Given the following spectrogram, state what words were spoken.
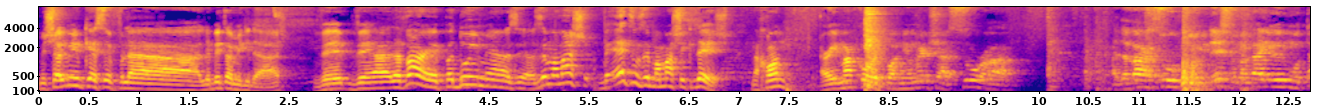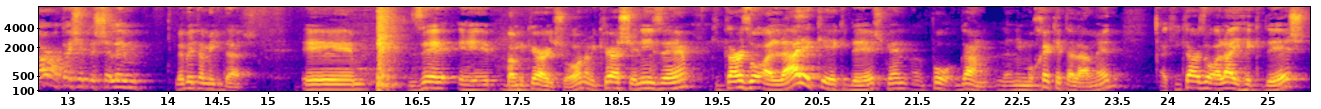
משלמים כסף לבית המקדש, והדבר פדוי מהזה, אז זה ממש, בעצם זה ממש הקדש, נכון? הרי מה קורה פה? אני אומר שאסור, הדבר אסור כמו הקדש, ומתי יהיה מותר? מתי שתשלם לבית המקדש. אמ, זה אה, במקרה הראשון, המקרה השני זה כיכר זו עליי כהקדש, כן, פה גם אני מוחק את הלמד, הכיכר זו עליי הקדש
